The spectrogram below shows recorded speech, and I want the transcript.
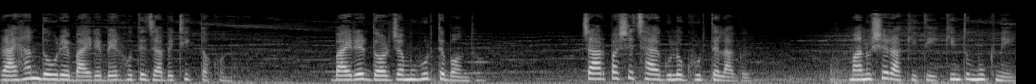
রায়হান দৌড়ে বাইরে বের হতে যাবে ঠিক তখন। বাইরের দরজা মুহূর্তে বন্ধ। চারপাশে ছায়াগুলো ঘুরতে লাগল। মানুষের আকৃতি কিন্তু মুখ নেই।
